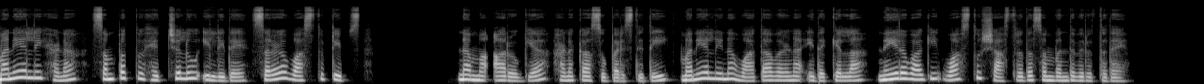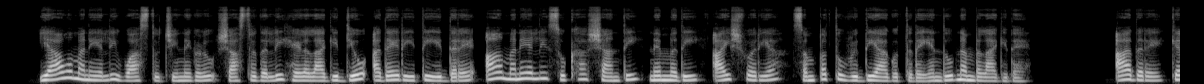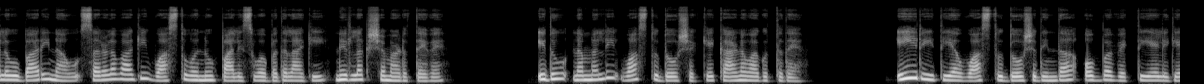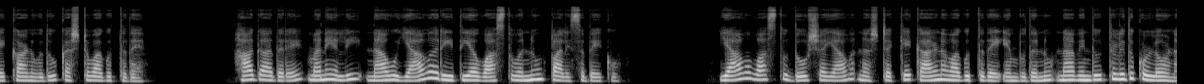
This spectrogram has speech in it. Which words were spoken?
ಮನೆಯಲ್ಲಿ ಹಣ, ಸಂಪತ್ತು ಹೆಚ್ಚಲು ಇಲ್ಲಿದೆ. ಸರಳ ವಾಸ್ತು ಟಿಪ್ಸ್. ನಮ್ಮ ಆರೋಗ್ಯ, ಹಣಕಾಸು ಪರಿಸ್ಥಿತಿ, ಮನೆಯಲ್ಲಿನ ವಾತಾವರಣ ಇದಕ್ಕೆಲ್ಲ ನೇರವಾಗಿ ವಾಸ್ತುಶಾಸ್ತ್ರದ ಸಂಬಂಧವಿರುತ್ತದೆ. ಯಾವ ಮನೆಯಲ್ಲಿ ವಾಸ್ತು ಚಿಹ್ನೆಗಳು ಶಾಸ್ತ್ರದಲ್ಲಿ ಹೇಳಲಾಗಿದ್ಯೋ ಅದೇ ರೀತಿ ಇದ್ದರೆ ಆ ಮನೆಯಲ್ಲಿ ಸುಖ, ಶಾಂತಿ, ನೆಮ್ಮದಿ, ಐಶ್ವರ್ಯ, ಸಂಪತ್ತು ವೃದ್ಧಿಯಾಗುತ್ತದೆ ಎಂದು ನಂಬಲಾಗಿದೆ. ಆದರೆ ಕೆಲವು ಬಾರಿ ನಾವು ಸರಳವಾಗಿ ವಾಸ್ತುವನ್ನು ಪಾಲಿಸುವ ಬದಲಾಗಿ ನಿರ್ಲಕ್ಷ್ಯ ಮಾಡುತ್ತೇವೆ. ಇದು ನಮ್ಮಲ್ಲಿ ವಾಸ್ತು ದೋಷಕ್ಕೆ ಕಾರಣವಾಗುತ್ತದೆ. ಈ ರೀತಿಯ ವಾಸ್ತು ದೋಷದಿಂದ ಒಬ್ಬ ವ್ಯಕ್ತಿ ಏಳಿಗೆ ಕಾಣುವುದು ಕಷ್ಟವಾಗುತ್ತದೆ. ಹಾಗಾದರೆ ಮನೆಯಲ್ಲಿ ನಾವು ಯಾವ ರೀತಿಯ ವಾಸ್ತುವನ್ನು ಪಾಲಿಸಬೇಕು? ಯಾವ ವಾಸ್ತು ದೋಷ ಯಾವ ನಷ್ಟಕ್ಕೆ ಕಾರಣವಾಗುತ್ತದೆ ಎಂಬುದನ್ನು ನಾವಿಂದು ತಿಳಿದುಕೊಳ್ಳೋಣ.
